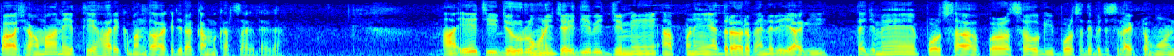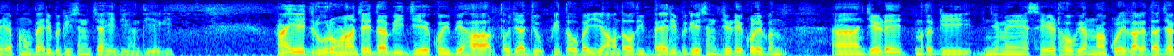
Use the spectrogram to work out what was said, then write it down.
ਭਾਸ਼ਾਵਾਂ ਨੇ, ਇੱਥੇ ਹਰ ਇੱਕ ਬੰਦਾ ਆ ਕੇ ਜਿਹੜਾ ਕੰਮ ਕਰ ਸਕਦਾ ਹੈਗਾ। ਹਾਂ, ਇਹ ਚੀਜ਼ ਜ਼ਰੂਰ ਹੋਣੀ ਚਾਹੀਦੀ ਹੈ ਵੀ ਜਿਵੇਂ ਆਪਣੇ ਇਧਰ ਰਿਫਾਈਨਰੀ ਆ ਗਈ ਤੇ ਜਿਵੇਂ ਪੁਲਿਸ ਆ, ਪੁਲਿਸ ਹੋ ਗਈ ਪੁਲਿਸ ਦੇ ਵਿੱਚ ਸਿਲੈਕਟ ਹੋਣ ਲਈ ਆਪਾਂ ਨੂੰ ਵੈਰੀਫਿਕੇਸ਼ਨ ਚਾਹੀਦੀ ਹੁੰਦੀ ਹੈਗੀ। ਹਾਂ, ਇਹ ਜ਼ਰੂਰ ਹੋਣਾ ਚਾਹੀਦਾ ਵੀ ਜੇ ਕੋਈ ਬਿਹਾਰ ਤੋਂ ਜਾਂ ਯੂਪੀ ਤੋਂ ਭਈਆ ਆਉਂਦਾ, ਉਹਦੀ ਵੈਰੀਫਿਕੇਸ਼ਨ ਜਿਹੜੇ ਕੋਲੇ ਬੰ- ਜਿਹੜੇ ਮਤਲਬ ਕਿ ਜਿਵੇਂ ਸੇਠ ਹੋ ਗਏ, ਉਹਨਾਂ ਕੋਲੇ ਲੱਗਦਾ ਜਾਂ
